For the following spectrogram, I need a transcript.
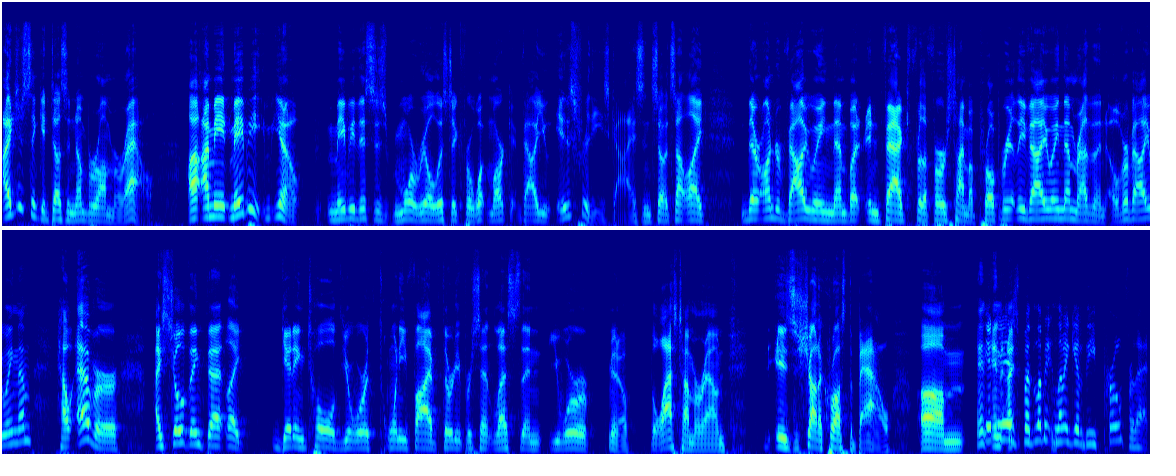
I just think it does a number on morale. I mean, maybe you know, maybe this is more realistic for what market value is for these guys, and so it's not like they're undervaluing them, but in fact, for the first time, appropriately valuing them rather than overvaluing them. However, I still think that like getting told you're worth 25, 30% less than you were, you know, the last time around is a shot across the bow. Um, and, It is, and I- but let me let me give the pro for that.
